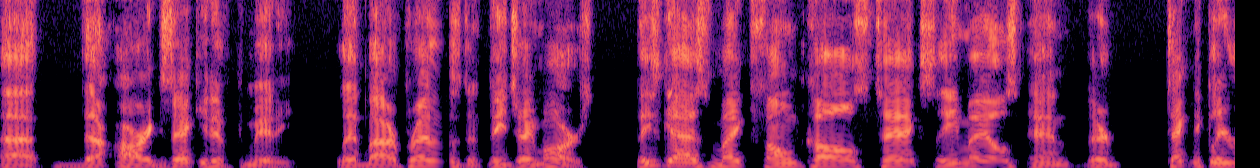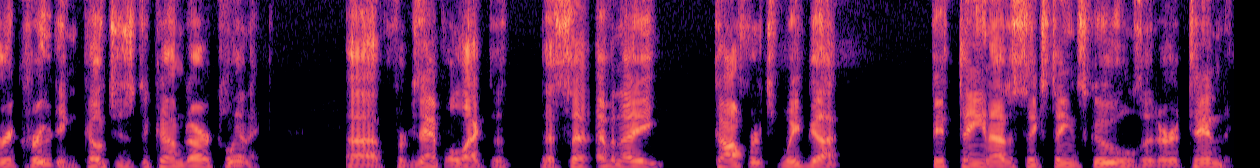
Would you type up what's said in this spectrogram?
Uh, the, our executive committee, led by our president DJ Mars, these guys make phone calls, texts, emails, and they're technically recruiting coaches to come to our clinic. Uh, for example, like the the seven A conference, we've got 15 out of 16 schools that are attending.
